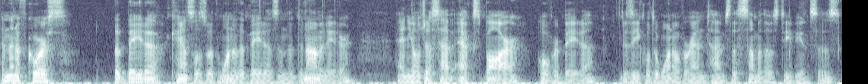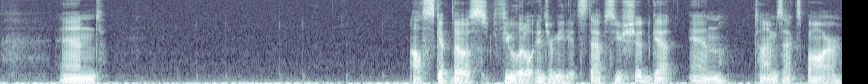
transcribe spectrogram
And then of course the beta cancels with one of the betas in the denominator and you'll just have x bar over beta is equal to 1 over n times the sum of those deviances. And I'll skip those few little intermediate steps. You should get n times x bar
